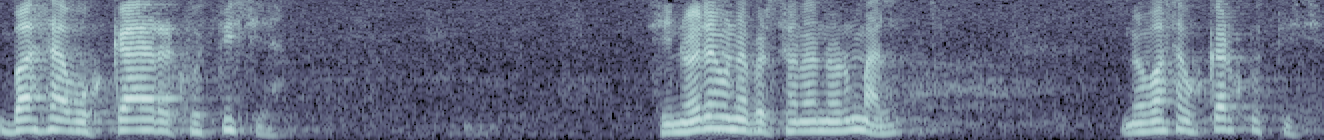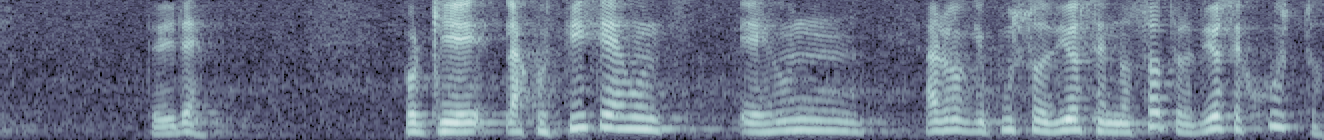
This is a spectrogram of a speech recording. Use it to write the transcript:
vas a buscar justicia. Si no eres una persona normal, no vas a buscar justicia. Te diré. Porque la justicia es, un, es un, algo que puso Dios en nosotros. Dios es justo.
